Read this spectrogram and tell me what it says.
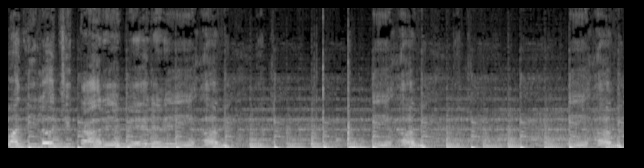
బదిలో చితారే బేరణి అవి అవి అవి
